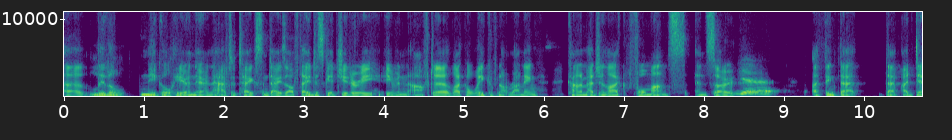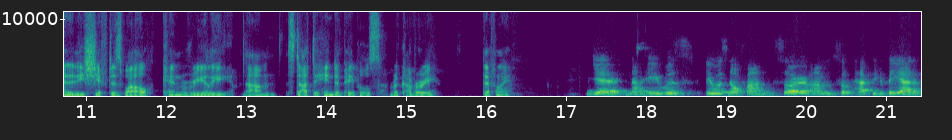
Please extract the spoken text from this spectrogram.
a little niggle here and there and they have to take some days off, they just get jittery even after like a week of not running. Can't imagine like four months. And so yeah, I think that that identity shift as well can really um, start to hinder people's recovery. Definitely. Yeah, no, it was it was not fun. So I'm sort of happy to be out of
